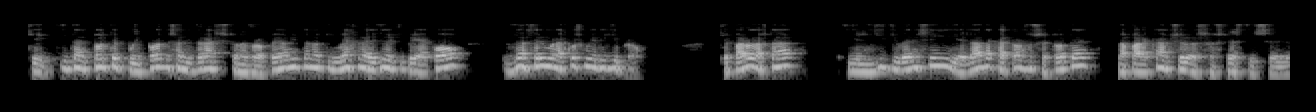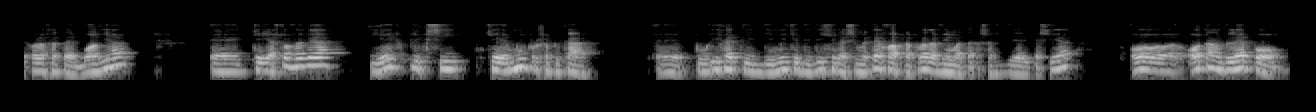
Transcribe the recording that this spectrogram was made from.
Και ήταν τότε που οι πρώτες αντιδράσεις των Ευρωπαίων ήταν ότι μέχρι να δει το Κυπριακό δεν θέλουμε να ακούσουμε για την Κύπρο. Και παρόλα αυτά η ελληνική κυβέρνηση, η Ελλάδα, κατόρθωσε τότε να παρακάμψει όλες αυτές τις, ε, όλα αυτά τα εμπόδια ε, και γι' αυτό βέβαια η έκπληξη και μου προσωπικά ε, που είχα την τιμή και την τύχη να συμμετέχω από τα πρώτα βήματα σε αυτή τη διαδικασία, όταν βλέπω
